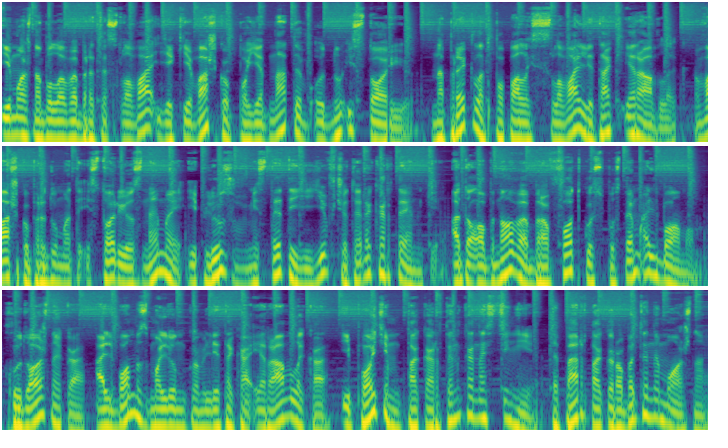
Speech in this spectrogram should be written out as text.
і можна було вибрати слова, які важко поєднати в одну історію. Наприклад, попались слова літак і равлик. Важко придумати історію з ними і плюс вмістити її в чотири картинки. А до обнови брав фотку з пустим альбомом, художника, альбом з малюнком літака і равлика, і потім та картинка на стіні. Тепер так робити не можна,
